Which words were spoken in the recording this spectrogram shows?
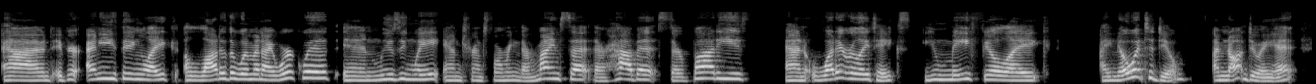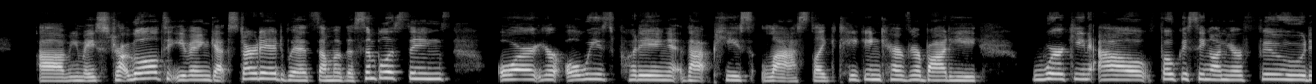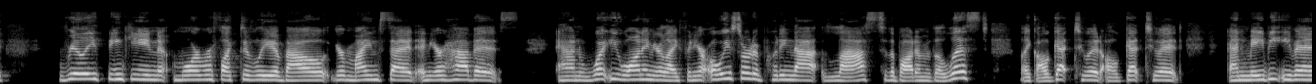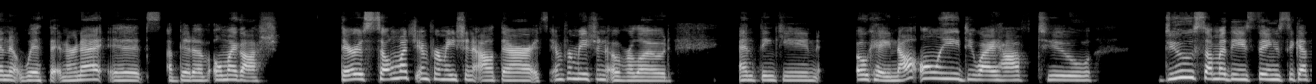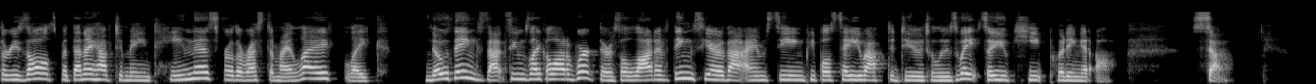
And if you're anything like a lot of the women I work with in losing weight and transforming their mindset, their habits, their bodies, and what it really takes, you may feel like, I know what to do. I'm not doing it. Um, you may struggle to even get started with some of the simplest things, or you're always putting that piece last, like taking care of your body, working out, focusing on your food, really thinking more reflectively about your mindset and your habits and what you want in your life. And you're always sort of putting that last to the bottom of the list, like, I'll get to it, I'll get to it. And maybe even with the internet, it's a bit of, oh my gosh, there is so much information out there. It's information overload and thinking, okay, not only do I have to do some of these things to get the results, but then I have to maintain this for the rest of my life. Like, no thanks. That seems like a lot of work. There's a lot of things here that I'm seeing people say you have to do to lose weight. So you keep putting it off. So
